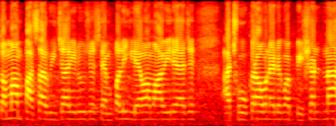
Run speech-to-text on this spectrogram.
તમામ પાસા વિચારી રહ્યું છે સેમ્પલિંગ લેવામાં આવી રહ્યા છે. આ છોકરાઓને એટલે કે પેશન્ટના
